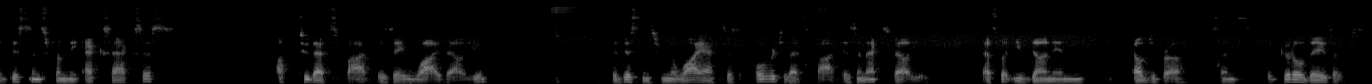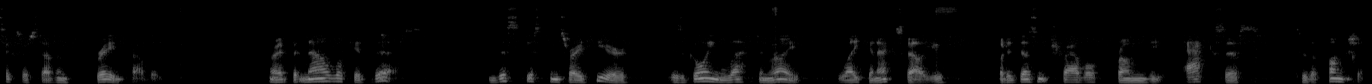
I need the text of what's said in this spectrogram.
The distance from the x-axis up to that spot is a y value. The distance from the y-axis over to that spot is an x value. That's what you've done in algebra since the good old days of 6th or 7th grade probably. All right, but now look at this. This distance right here is going left and right like an x value, but it doesn't travel from the axis to the function.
